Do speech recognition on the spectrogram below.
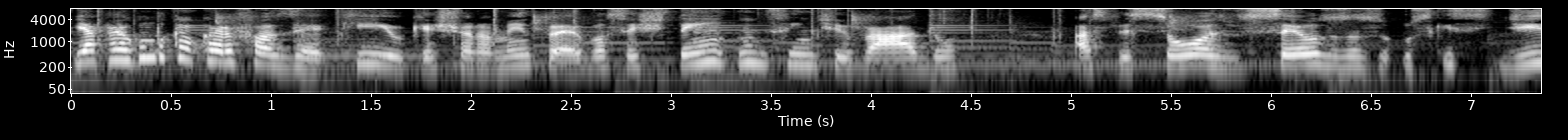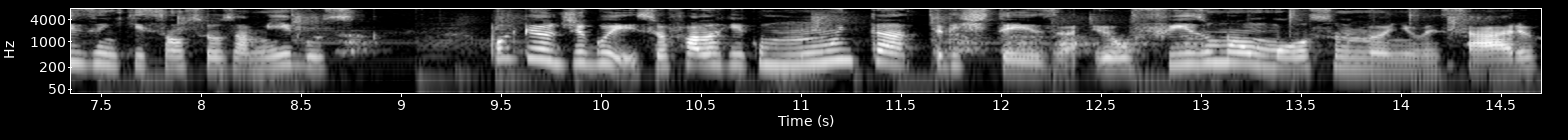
E a pergunta que eu quero fazer aqui, o questionamento é: vocês têm incentivado as pessoas, os seus, os, os que dizem que são seus amigos? Por que eu digo isso? Eu falo aqui com muita tristeza. Eu fiz um almoço no meu aniversário,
